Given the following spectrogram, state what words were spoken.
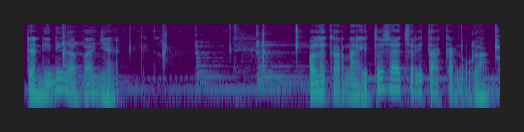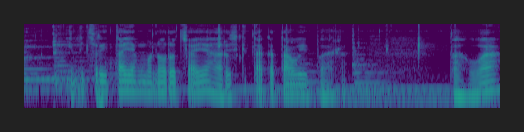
Dan ini nggak banyak oleh karena itu saya ceritakan ulang. Ini cerita yang menurut saya harus kita ketahui bareng. Bahwa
